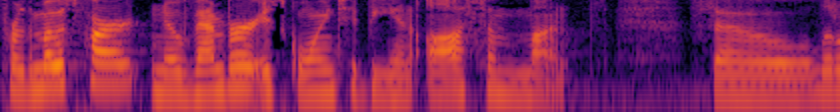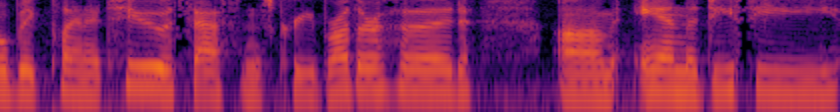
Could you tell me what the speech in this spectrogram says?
for the most part, November is going to be an awesome month. So, Little Big Planet 2, Assassin's Creed Brotherhood, um, and the DC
